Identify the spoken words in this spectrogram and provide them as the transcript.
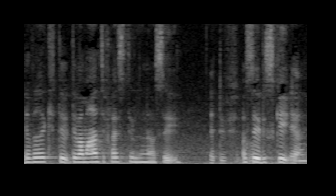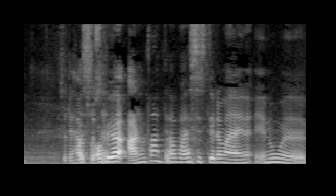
jeg ved ikke, det, det var meget tilfredsstillende at se, At det, at se det ske. Ja. Så det har Og, og høre andre, det var faktisk det, der var endnu... Øh,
